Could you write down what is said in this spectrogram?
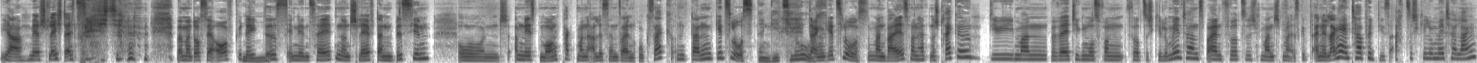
ja, mehr schlecht als recht, weil man doch sehr aufgeregt ist in den Zelten und schläft dann ein bisschen. Und am nächsten Morgen packt man alles in seinen Rucksack und dann geht's los. Dann geht's los. Dann geht's los. Man weiß, man hat eine Strecke, die man bewältigen muss von 40 Kilometern, 42 manchmal. Es gibt eine lange Etappe, die ist 80 Kilometer lang.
